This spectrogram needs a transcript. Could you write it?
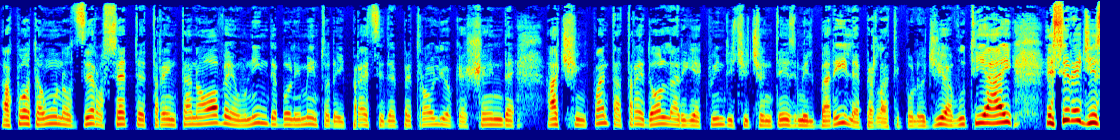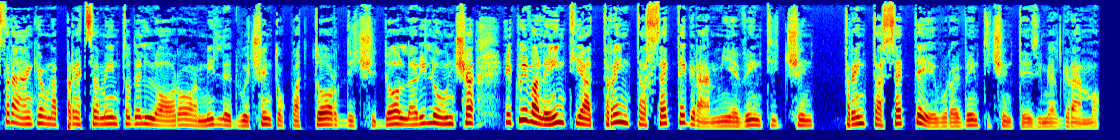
a quota 1,0739, un indebolimento dei prezzi del petrolio che scende a 53 dollari e 15 centesimi il barile per la tipologia VTI e si registra anche un apprezzamento dell'oro a 1214 dollari l'oncia, equivalenti a 37 grammi e 20 centesimi 37,20 euro al grammo.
